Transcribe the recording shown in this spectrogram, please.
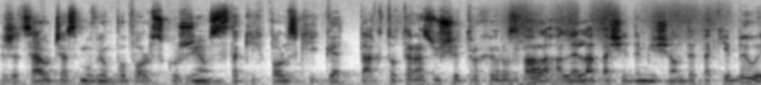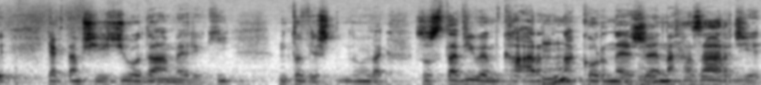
że cały czas mówią po polsku, żyją w takich polskich gettach, to teraz już się trochę rozwala, ale lata 70. takie były. Jak tam się jeździło do Ameryki, no to wiesz, no tak, zostawiłem kar Mhm. na kornerze, na hazardzie.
